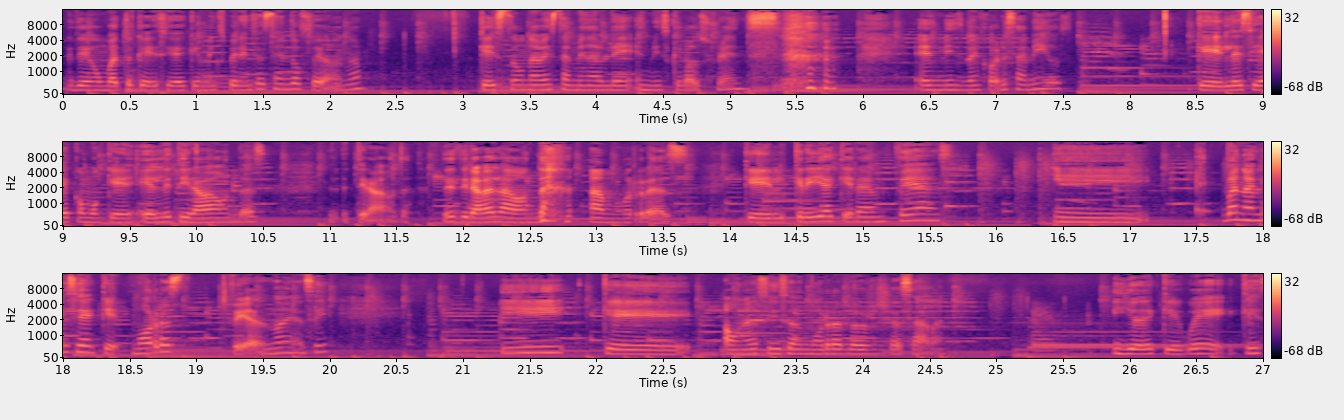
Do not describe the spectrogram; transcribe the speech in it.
de un vato que decía que mi experiencia siendo feo, ¿no? Que esto una vez también hablé en mis close friends, en mis mejores amigos, que él decía como que él le tiraba ondas, le tiraba onda, le tiraba la onda a morras que él creía que eran feas y bueno, él decía que morras feas, ¿no? Y así. Y que aún así esas morras lo rechazaban. Y yo de que, güey, ¿qué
